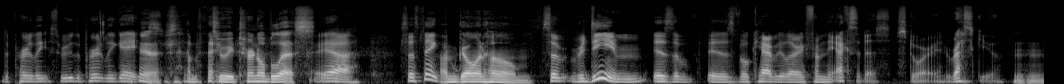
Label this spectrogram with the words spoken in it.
the pearly through the pearly gates. Yeah, or something. to eternal bliss. yeah. So think. I'm going home. so redeem is the is vocabulary from the Exodus story. Rescue. hmm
